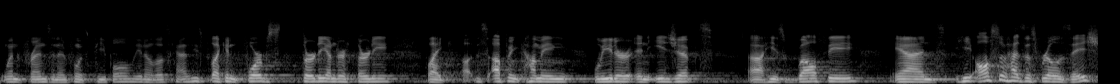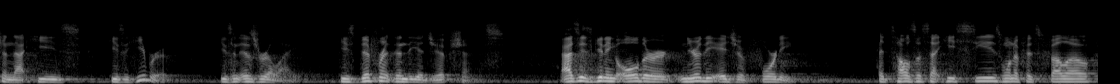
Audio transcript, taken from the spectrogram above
Win Friends and Influence People, you know, those kinds. He's like in Forbes 30 under 30, like uh, this up and coming leader in Egypt. Uh, he's wealthy, and he also has this realization that he's, he's a Hebrew, he's an Israelite. He's different than the Egyptians. As he's getting older, near the age of 40, it tells us that he sees one of his fellow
